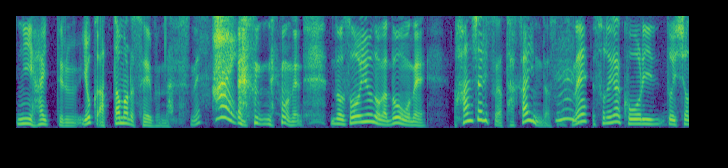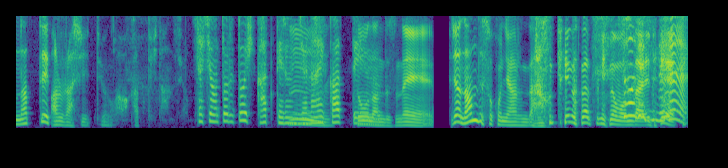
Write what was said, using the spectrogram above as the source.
に入ってるよく温まる成分なんですね。はい。でもねそういうのがどうもね反射率が高いんだそうですね、それが氷と一緒になってあるらしいっていうのが分かってきたんですよ。写真を撮ると光ってるんじゃないかっていう、そうなんですね。じゃあなんでそこにあるんだろうっていうのが次のそうで。問題ですね。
